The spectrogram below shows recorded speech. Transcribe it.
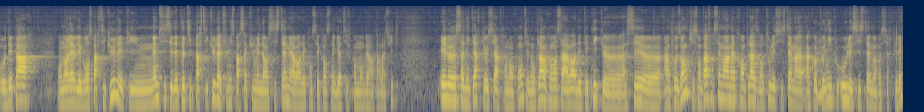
au départ, on enlève les grosses particules, et puis même si c'est des petites particules, elles finissent par s'accumuler dans le système et avoir des conséquences négatives, comme on verra par la suite et le sanitaire qui est aussi à prendre en compte. Et donc là, on commence à avoir des techniques euh, assez euh, imposantes qui ne sont pas forcément à mettre en place dans tous les systèmes aquaponiques ou les systèmes recirculés,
